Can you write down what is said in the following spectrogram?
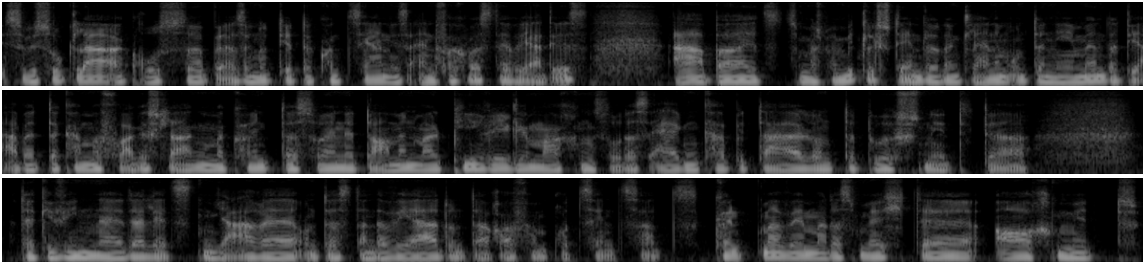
ist sowieso klar, ein großer börsennotierter Konzern ist einfach, was der Wert ist. Aber jetzt zum Beispiel ein Mittelständler oder ein kleinem Unternehmen, da die Arbeiterkammer vorgeschlagen, man könnte so eine Daumen mal Pi-Regel machen, so das Eigenkapital und der Durchschnitt der, der Gewinne der letzten Jahre und das dann der Wert und darauf ein Prozentsatz. Könnte man, wenn man das möchte, auch mit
